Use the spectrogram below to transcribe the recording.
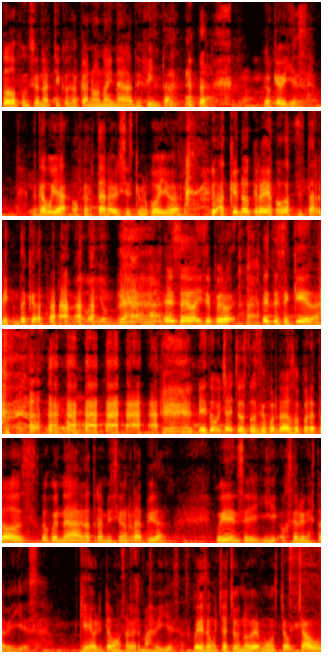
Todo funcional, chicos, acá no, no hay nada de finta. pero qué belleza. Acá voy a ofertar a ver si es que me lo puedo llevar. Aunque no creo, se está riendo acá. Ese va dice, pero este se queda. Listo muchachos, entonces fuerte abrazo para todos. Esto fue una, una transmisión rápida. Cuídense y observen esta belleza. Que ahorita vamos a ver más bellezas. Cuídense muchachos, nos vemos. Chau, chau.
